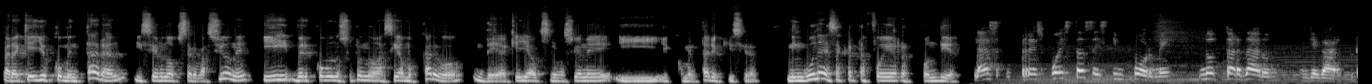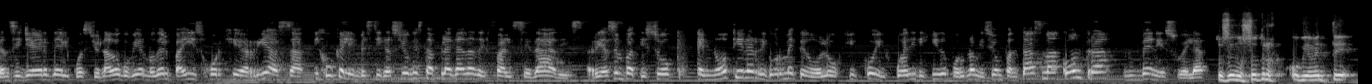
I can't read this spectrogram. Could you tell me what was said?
para que ellos comentaran, hicieran observaciones y ver cómo nosotros nos hacíamos cargo de aquellas observaciones y comentarios que hicieran. Ninguna de esas cartas fue respondida. Las respuestas a este informe no tardaron en llegar. El canciller del cuestionado gobierno del país, Jorge Arriaza, dijo que la investigación está plagada de falsedades. Arriaza enfatizó que no tiene rigor metodológico y fue dirigido por una misión fantasma contra Venezuela. Entonces nosotros, obviamente,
